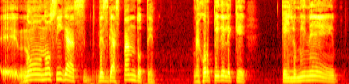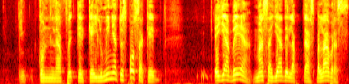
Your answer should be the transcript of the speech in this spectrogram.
eh, no, no sigas desgastándote. Mejor pídele que que ilumine con la fe, que, ilumine a tu esposa, que ella vea más allá de las palabras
